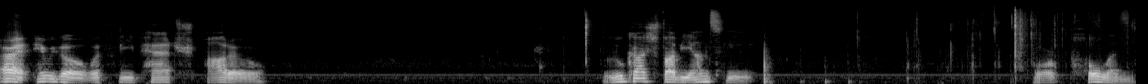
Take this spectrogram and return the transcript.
All right, here we go with the patch auto. Lukasz Fabianski for Poland.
